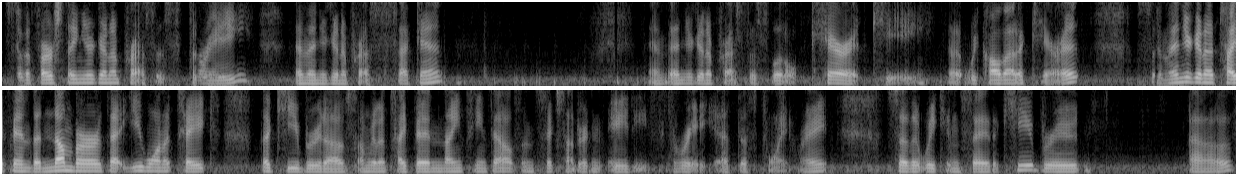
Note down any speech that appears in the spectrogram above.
So the first thing you're going to press is 3, and then you're going to press second, and then you're going to press this little caret key. Uh, we call that a caret. So then you're going to type in the number that you want to take the cube root of. So I'm going to type in 19,683 at this point, right? So that we can say the cube root of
